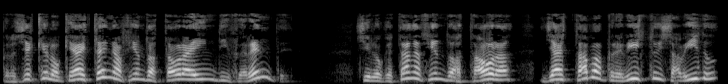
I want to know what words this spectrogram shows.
Pero si es que lo que están haciendo hasta ahora es indiferente. Si lo que están haciendo hasta ahora ya estaba previsto y sabido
